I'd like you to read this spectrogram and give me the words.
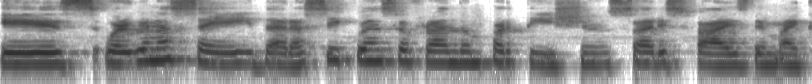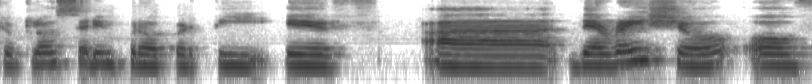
is we're going to say that a sequence of random partitions satisfies the microclustering property if uh, the ratio of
